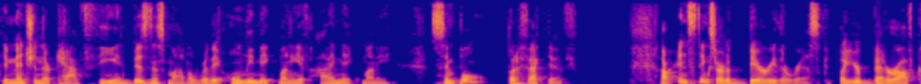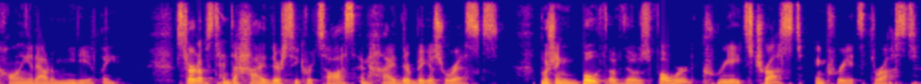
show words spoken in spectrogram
They mention their capped fee and business model where they only make money if I make money. Simple, but effective. Our instincts are to bury the risk, but you're better off calling it out immediately. Startups tend to hide their secret sauce and hide their biggest risks. Pushing both of those forward creates trust and creates thrust.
